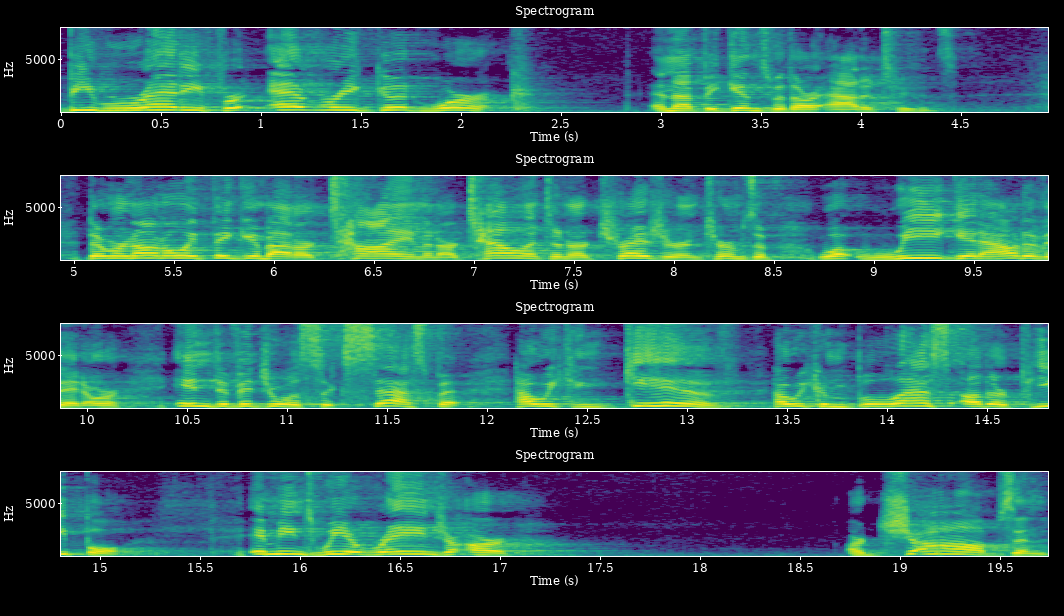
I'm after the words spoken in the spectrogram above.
Be ready for every good work. And that begins with our attitudes. That we're not only thinking about our time and our talent and our treasure in terms of what we get out of it or individual success, but how we can give, how we can bless other people. It means we arrange our, our jobs and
